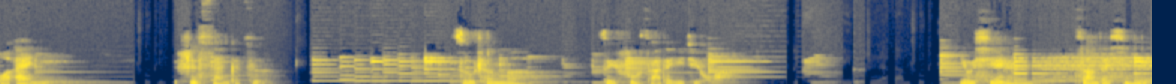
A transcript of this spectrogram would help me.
我爱你是三个字，组成了最复杂的一句话。有些人藏在心里，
